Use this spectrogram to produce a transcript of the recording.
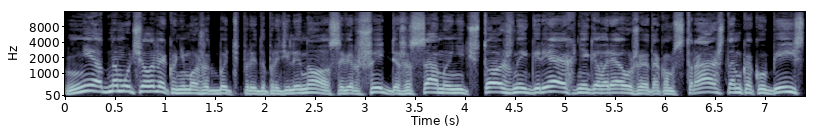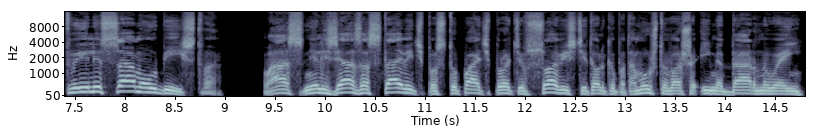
Ни одному человеку не может быть предопределено совершить даже самый ничтожный грех, не говоря уже о таком страшном, как убийство или самоубийство. Вас нельзя заставить поступать против совести только потому, что ваше имя Дарнуэй.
